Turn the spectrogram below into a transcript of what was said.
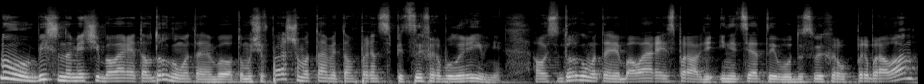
Ну, більше на м'ячі Баварія та в другому таймі було, тому що в першому таймі там, в принципі, цифри були рівні. А ось у другому таймі Баварія справді ініціативу до своїх рук прибрала.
